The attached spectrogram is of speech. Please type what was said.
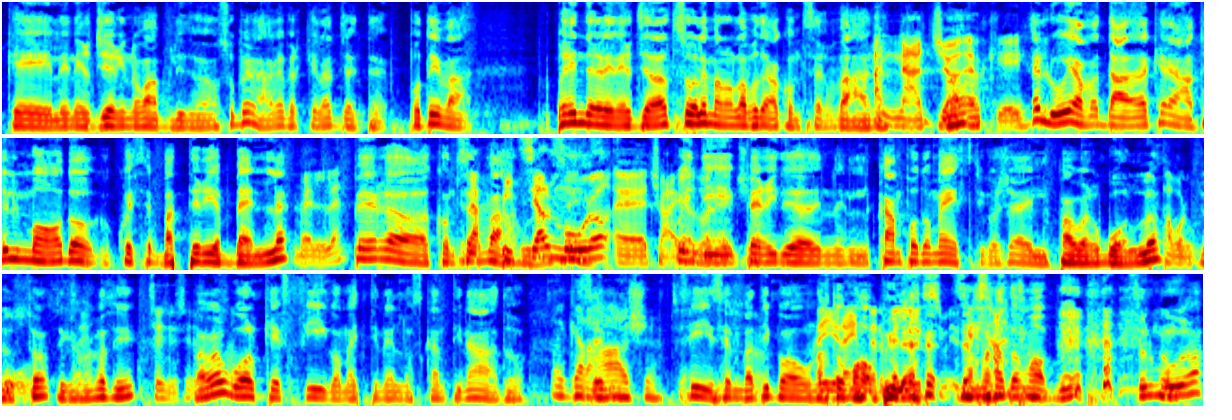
che le energie rinnovabili dovevano superare perché la gente poteva prendere l'energia dal sole ma non la poteva conservare Mannaggia, no? eh, ok. e lui ha, da- ha creato il modo con queste batterie belle Belle. per uh, conservarle Appizzi al sì. muro e c'hai quindi per i- nel campo domestico c'è il power wall, Power giusto? wall, Si chiama sì. così? Sì, sì, sì. power wall che è figo, metti nello scantinato. Nel garage. Sem- sì, sembra tipo un'automobile. sì, sembra esatto. un'automobile sul muro.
